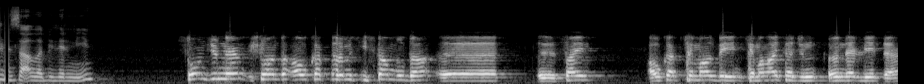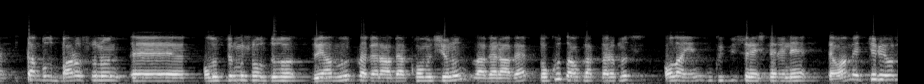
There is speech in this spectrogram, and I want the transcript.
Cümlenizi alabilir miyim? Son cümlem şu anda avukatlarımız İstanbul'da e, e, Sayın Avukat Kemal Bey'in, Kemal Aytaç'ın önderliğinde İstanbul Barosu'nun e, oluşturmuş olduğu duyarlılıkla beraber, komisyonunla beraber 9 avukatlarımız olayın hukuki süreçlerini devam ettiriyor.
